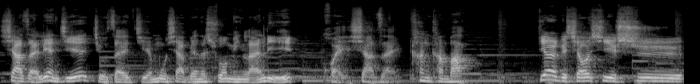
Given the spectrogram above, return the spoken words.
下载链接就在节目下边的说明栏里，快下载看看吧。第二个消息是，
